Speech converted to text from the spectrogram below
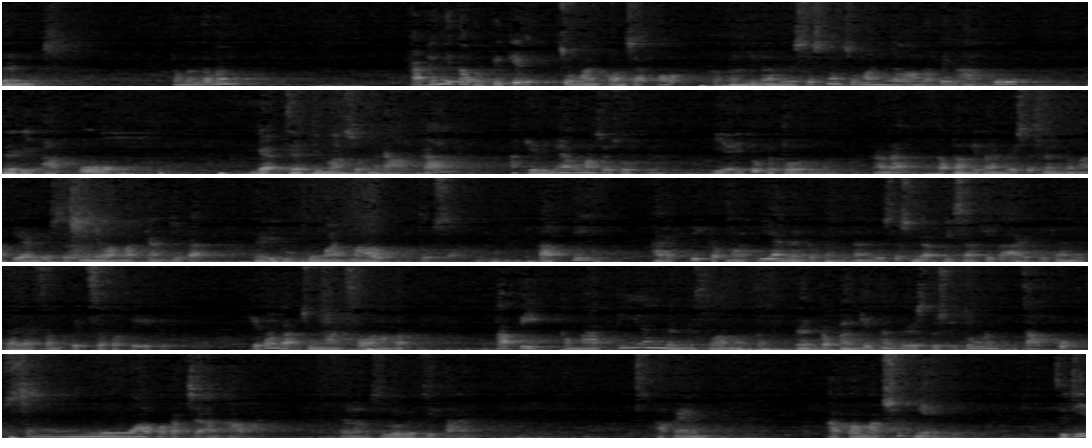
Dan teman-teman kadang kita berpikir cuma konsep oh kebangkitan Yesus kan cuma nyelamatin aku dari aku nggak jadi masuk neraka akhirnya aku masuk surga. Iya itu betul teman karena kebangkitan Kristus dan kematian Kristus menyelamatkan kita dari hukuman maut dosa. Tapi arti kematian dan kebangkitan Kristus nggak bisa kita artikan secara sempit seperti itu. Kita nggak cuma selamat tapi kematian dan keselamatan dan kebangkitan Kristus itu mencakup semua pekerjaan Allah dalam seluruh ciptaan. Apa yang apa maksudnya itu? Jadi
